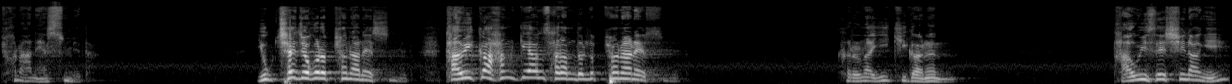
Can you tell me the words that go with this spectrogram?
편안했습니다. 육체적으로 편안했습니다. 다윗과 함께한 사람들도 편안했습니다. 그러나 이 기간은 다윗의 신앙이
